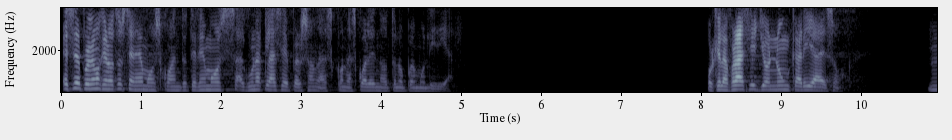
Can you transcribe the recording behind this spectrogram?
Ese es el problema que nosotros tenemos cuando tenemos alguna clase de personas con las cuales nosotros no podemos lidiar. Porque la frase yo nunca haría eso. Mm.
